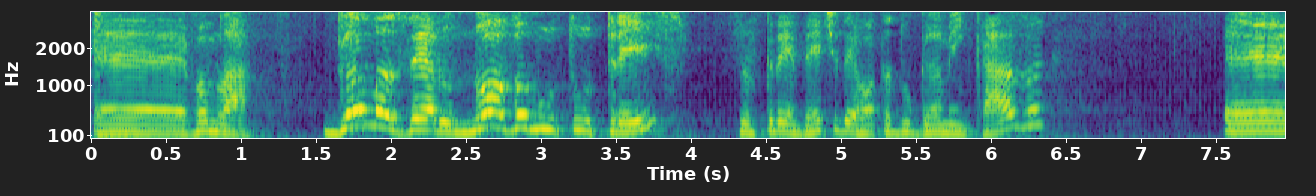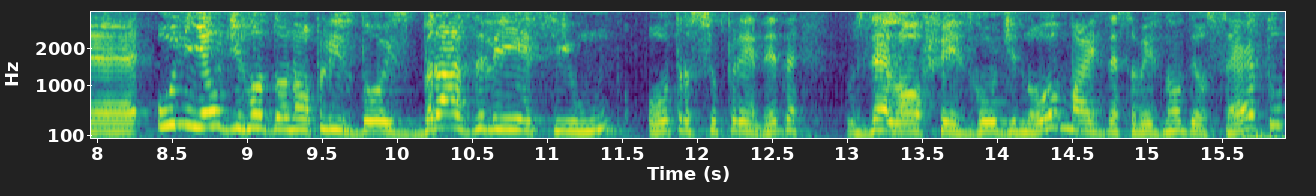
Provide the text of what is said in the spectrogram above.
É, vamos lá. Gama 0, Nova Mutu 3. Surpreendente derrota do Gama em casa. É, União de Rondonópolis 2, Brasiliense 1, outra surpreendente. O Zeló fez gol de novo, mas dessa vez não deu certo.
